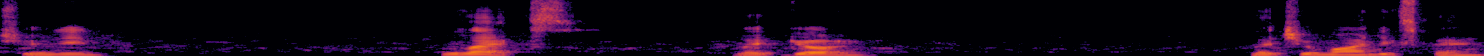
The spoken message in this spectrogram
Tune in, relax, let go, let your mind expand.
